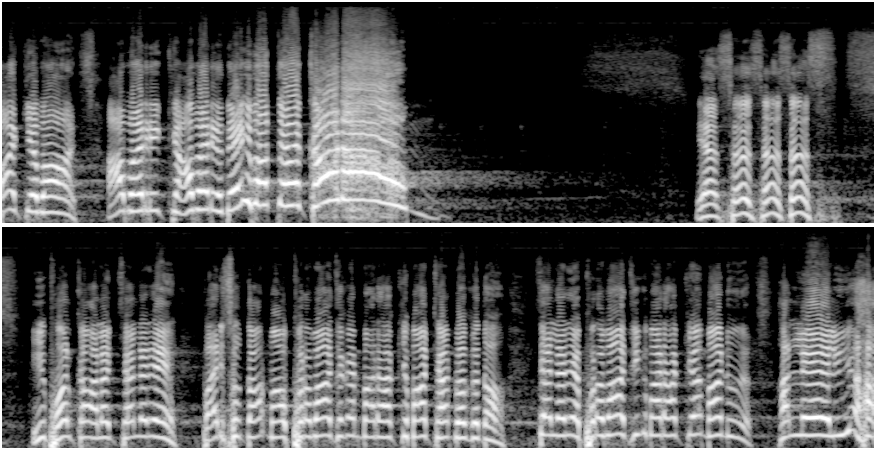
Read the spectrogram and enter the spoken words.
ഭാഗ്യവാൻ. അവർക്ക് അവർ ദൈവത്തെ കാണാം. ഇപ്പോൾ കാലം ചിലരെ പരിശുദ്ധാത്മാ പ്രവാചകന്മാരാക്കി മാറ്റാൻ പോകുന്നു. ചിലരെ പ്രവാചകന്മാരാക്കി മാറ്റുന്നു.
